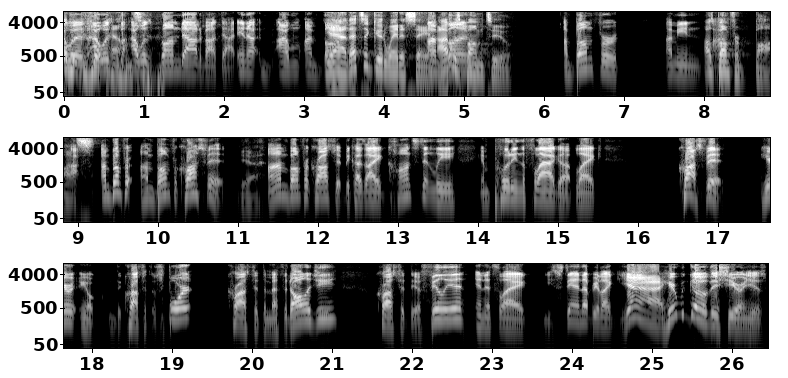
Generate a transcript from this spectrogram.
I was, I was, to I was bummed out about that. And I, I'm, I'm bummed. Yeah, that's a good way to say it. I'm I was bummed- bummed too. I'm bummed for, I mean, I was bummed for Boss. I'm bummed for, I'm bummed for CrossFit. yeah. I'm bummed for CrossFit because I constantly am putting the flag up like CrossFit. Here, you know, the CrossFit the sport, CrossFit the methodology, CrossFit the affiliate, and it's like you stand up, you're like, yeah, here we go this year, and you just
